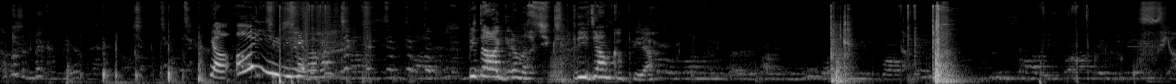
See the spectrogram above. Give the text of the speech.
Kapatın be kapıyı. Ya hayır ya. Giremez. Kilitleyeceğim kapıyı. Of ya.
